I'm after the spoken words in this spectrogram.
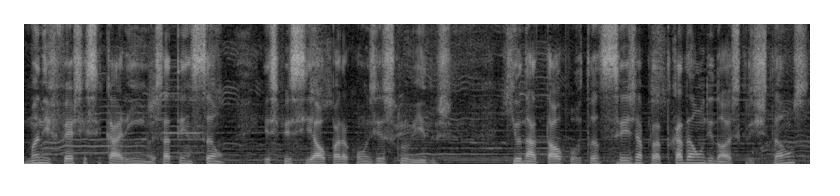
manifesta esse carinho, essa atenção especial para com os excluídos. Que o Natal, portanto, seja para cada um de nós cristãos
